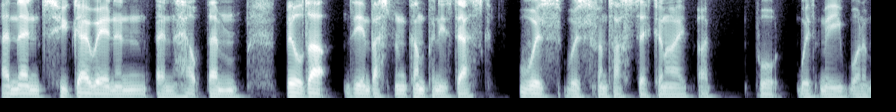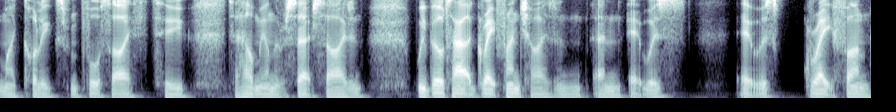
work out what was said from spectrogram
And then to go in and, and help them build up the investment company's desk was was fantastic. And I, I brought with me one of my colleagues from Forsyth to to help me on the research side, and we built out a great franchise, and and it was it was great fun.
